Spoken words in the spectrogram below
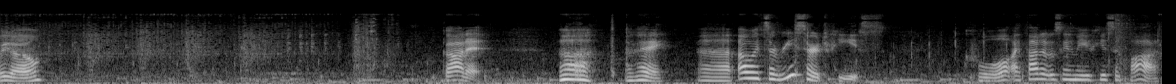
We go. Got it. Ugh, okay. Uh, oh, it's a research piece. Cool. I thought it was going to be a piece of cloth.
